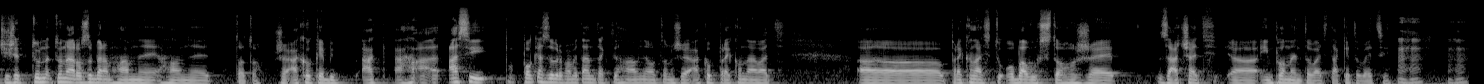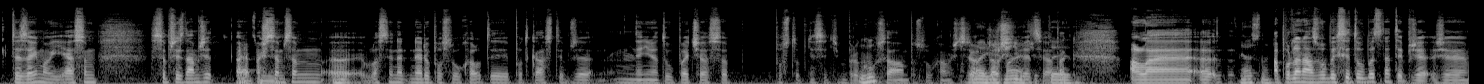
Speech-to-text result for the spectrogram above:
čiže tu, tu na rozoberám hlavne, hlavne toto, že ako keby, ak, a, a, asi pokiaľ si dobre pamätám, tak to hlavne o tom, že ako prekonávať, uh, prekonať tú obavu z toho, že začať uh, implementovat takéto věci. Uh-huh, uh-huh. To je zajímavý. Já jsem se přiznám, že až jsem sem uh, vlastně nedoposlouchal ty podcasty, protože není na to úplně čas a postupně se tím prokousávám, mm. poslouchám ještě no, další věci a tak. Ale uh, Jasne. a podle názvu bych si to vůbec netyp, že, že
